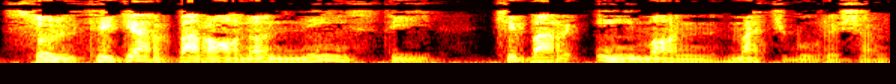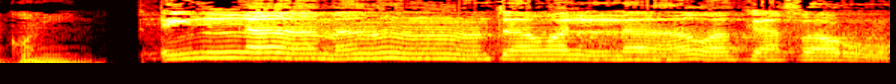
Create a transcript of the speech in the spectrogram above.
سلطگر بر آنان نیستی که بر ایمان مجبورشان کنی. الا من تولى وكفر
